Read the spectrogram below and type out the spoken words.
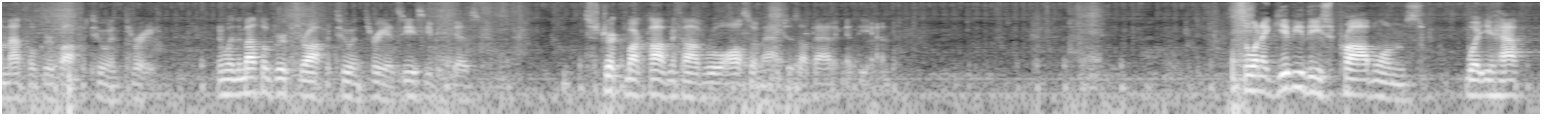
a methyl group off of two and three. And when the methyl groups are off of two and three, it's easy because strict Markovnikov rule also matches up adding at the end. So when I give you these problems, what you have,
